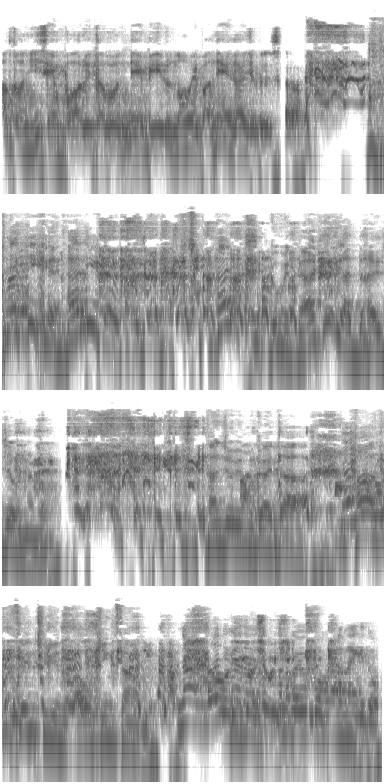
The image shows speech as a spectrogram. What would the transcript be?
あとは2000歩歩いた分ね、ビール飲めばね、大丈夫ですからね。何が、何が大丈夫？何ごめん、何が大丈夫なの？誕生日迎えた、ハーフセンチュリーの青金さん。な、何が大丈夫なのかよくわからないけど。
